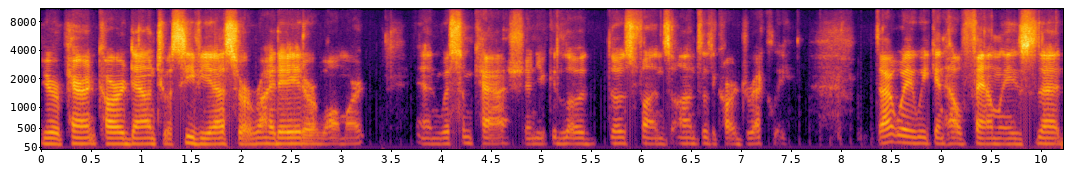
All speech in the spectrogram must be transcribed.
your parent card down to a CVS or a Rite Aid or Walmart and with some cash and you could load those funds onto the card directly. That way we can help families that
